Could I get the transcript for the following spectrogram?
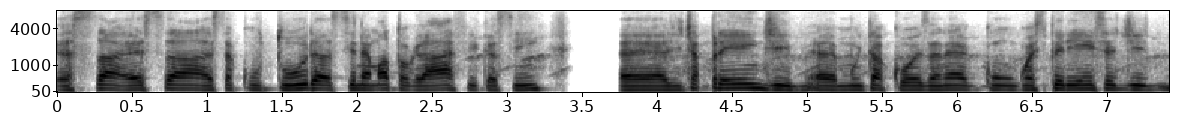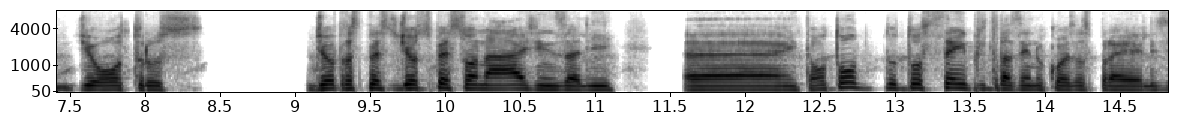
essa, essa, essa cultura cinematográfica, assim, é, a gente aprende é, muita coisa, né? Com, com a experiência de, de outros de outras de outros personagens ali. É, então eu tô, eu tô sempre trazendo coisas para eles,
